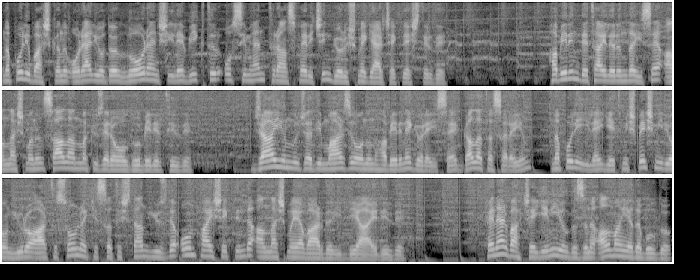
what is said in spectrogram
Napoli Başkanı Aurelio de Laurentiis ile Victor Osimhen transfer için görüşme gerçekleştirdi. Haberin detaylarında ise anlaşmanın sağlanmak üzere olduğu belirtildi. Gianluca Di Marzio'nun haberine göre ise Galatasaray'ın, Napoli ile 75 milyon euro artı sonraki satıştan %10 pay şeklinde anlaşmaya vardığı iddia edildi. Fenerbahçe yeni yıldızını Almanya'da buldu.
